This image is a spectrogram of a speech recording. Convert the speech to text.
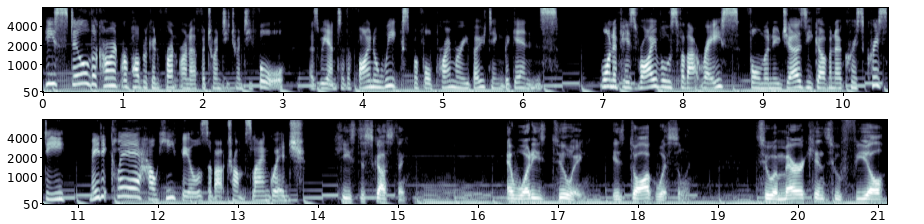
He's still the current Republican frontrunner for 2024 as we enter the final weeks before primary voting begins. One of his rivals for that race, former New Jersey Governor Chris Christie, made it clear how he feels about Trump's language. He's disgusting. And what he's doing is dog whistling to Americans who feel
